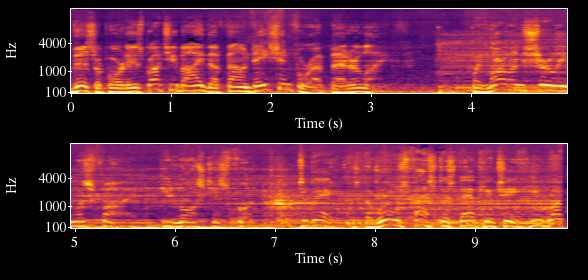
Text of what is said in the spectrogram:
This report is brought to you by the Foundation for a Better Life. When Marlon Shirley was five, he lost his foot. Today, as the world's fastest amputee, he runs.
